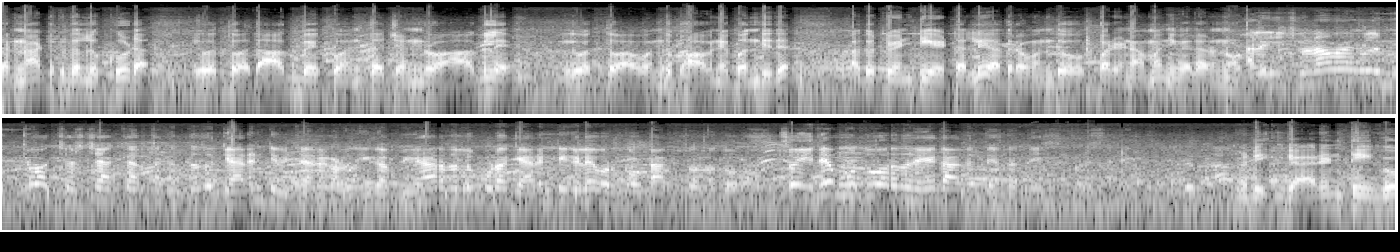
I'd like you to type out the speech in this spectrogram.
ಕರ್ನಾಟಕದಲ್ಲೂ ಕೂಡ ಇವತ್ತು ಅದು ಆಗಬೇಕು ಅಂತ ಜನರು ಆಗಲೇ ಇವತ್ತು ಆ ಒಂದು ಭಾವನೆ ಬಂದಿದೆ. ಅದು ಟ್ವೆಂಟಿ ಏಯ್ಟಲ್ಲಿ ಅದರ ಒಂದು ಪರಿಣಾಮ ನೀವೆಲ್ಲರೂ ನೋಡಿ ಈ ಚುನಾವಣೆಗಳಲ್ಲಿ ಮುಖ್ಯವಾಗಿ ಚರ್ಚೆ ಆಗ್ತಾ ಇರ್ತಕ್ಕಂಥದ್ದು ಗ್ಯಾರಂಟಿ ವಿಚಾರಗಳು. ಈಗ ಬಿಹಾರದಲ್ಲೂ ಕೂಡ ಗ್ಯಾರಂಟಿಗಳೇ ವರ್ಕೌಟ್ ಆಗ್ತು ಅನ್ನೋದು. ಸೊ ಇದೇ ಮುಂದುವರೆದ್ರೆ ಹೇಗಾಗುತ್ತೆ ಅಂತ ನೋಡಿ, ಗ್ಯಾರಂಟಿಗೂ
